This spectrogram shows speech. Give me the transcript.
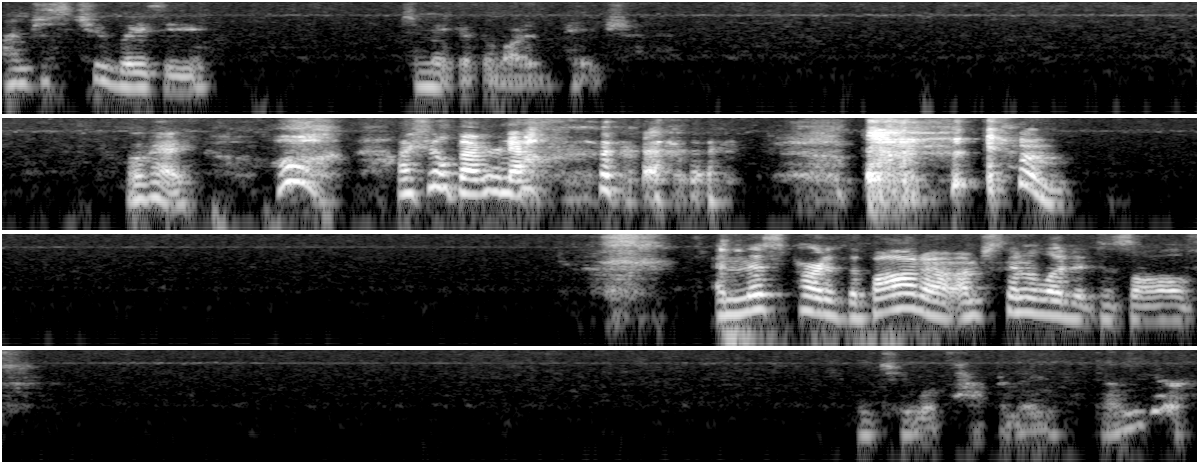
I'm just too lazy to make it the the page. Okay. Oh, I feel better now. and this part of the bottom, I'm just going to let it dissolve into what's happening down here.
